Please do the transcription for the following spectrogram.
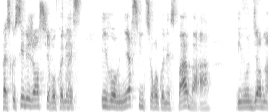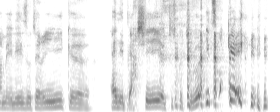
Parce que si les gens s'y reconnaissent, ils vont venir. S'ils ne se reconnaissent pas, bah, ils vont dire non, mais elle est ésotérique, euh, elle est perchée, tout ce que tu veux. It's OK.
